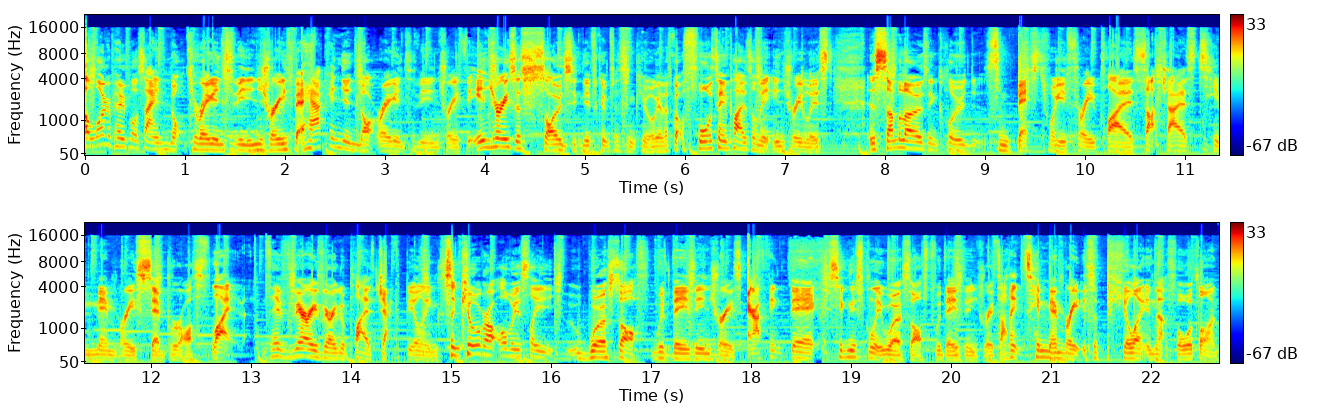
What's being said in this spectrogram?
a lot of people are saying not to read into the injuries, but how can you not read into the injuries? The injuries are so significant for St Kilda. They've got 14 players on the injury list, and some of those include some best 23 players, such as Tim Membrey, Seb Ross. Like, they're very, very good players, Jack Billings. St Kilda are obviously worse off with these injuries, and I think they're significantly worse off with these injuries. I think Tim Membrey is a pillar in that forward line,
